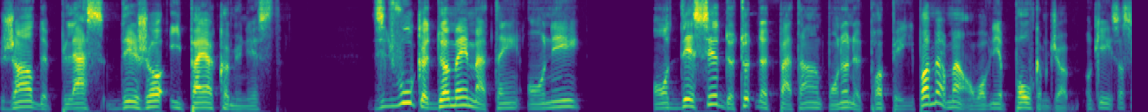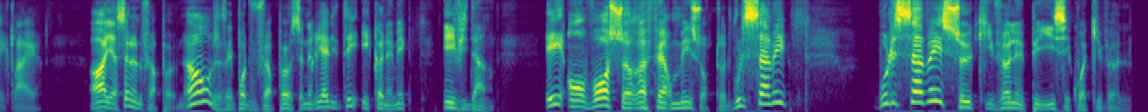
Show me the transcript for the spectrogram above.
genre de place déjà hyper communiste, dites-vous que demain matin, on est on décide de toute notre patente, puis on a notre propre pays. Premièrement, on va venir pauvre comme job. OK, ça c'est clair. Ah, il essaie de nous faire peur. Non, je n'essaie pas de vous faire peur. C'est une réalité économique évidente. Et on va se refermer sur tout. Vous le savez, vous le savez, ceux qui veulent un pays, c'est quoi qu'ils veulent?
